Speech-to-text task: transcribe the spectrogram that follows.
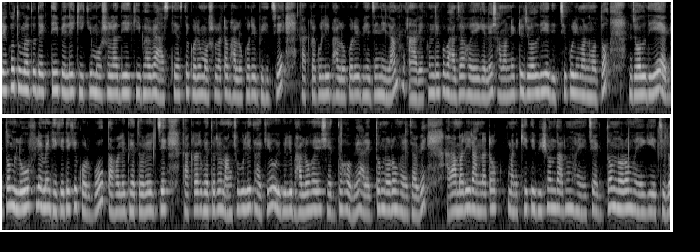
দেখো, তোমরা তো দেখতেই পেলে কি কি মশলা দিয়ে কীভাবে আস্তে আস্তে করে মশলাটা ভালো করে ভেজে, কাঁকড়াগুলি ভালো করে ভেজে নিলাম। আর এখন দেখো, ভাজা হয়ে গেলে সামান্য একটু জল দিয়ে দিচ্ছি পরিমাণ মতো। জল দিয়ে একদম লো ফ্লেমে ঢেকে ঢেকে করব। তাহলে ভেতরের যে কাঁকড়ার ভেতরের মাংসগুলি থাকে, ওইগুলি ভালো হয়ে সেদ্ধ হবে আর একদম নরম হয়ে যাবে। আর আমার এই রান্নাটাও মানে খেতে ভীষণ দারুণ হয়েছে, একদম নরম হয়ে গিয়েছিল।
